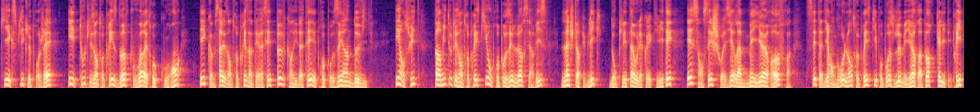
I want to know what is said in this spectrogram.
qui explique le projet, et toutes les entreprises doivent pouvoir être au courant et comme ça les entreprises intéressées peuvent candidater et proposer un devis. Et ensuite, parmi toutes les entreprises qui ont proposé leur service, l'acheteur public, donc l'État ou la collectivité, est censé choisir la meilleure offre, c'est-à-dire en gros l'entreprise qui propose le meilleur rapport qualité-prix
